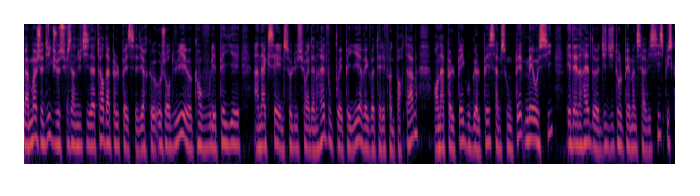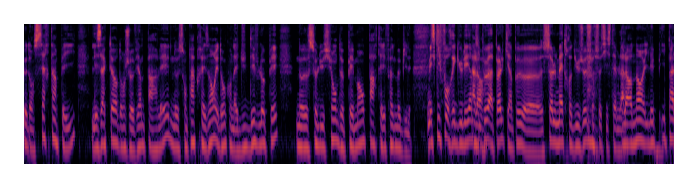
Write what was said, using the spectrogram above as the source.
Bah moi, je dis que je suis un utilisateur d'Apple Pay. C'est-à-dire qu'aujourd'hui, euh, quand vous voulez payer un accès à une solution Edenred, vous pouvez payer avec votre téléphone portable en Apple Pay, Google Pay, Samsung Pay, mais aussi Edenred Digital Payment Services, puisque dans certains pays, les acteurs dont je viens de parler ne sont pas présents et donc on a dû développer nos solutions de paiement par téléphone mobile. Mais est-ce qu'il faut réguler un petit peu Apple, qui est un peu euh, seul maître du jeu sur ce système-là? Alors non, il est, il, pas,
